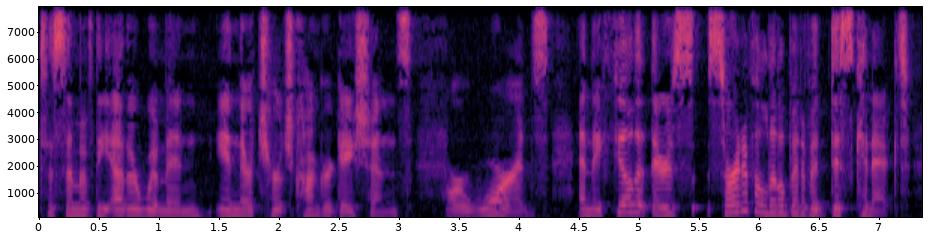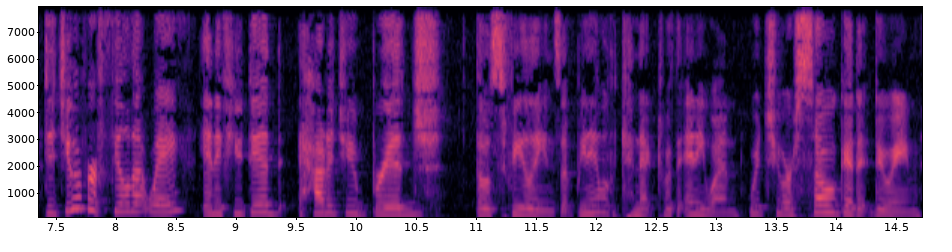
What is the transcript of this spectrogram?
to some of the other women in their church congregations or wards, and they feel that there's sort of a little bit of a disconnect. Did you ever feel that way? And if you did, how did you bridge those feelings of being able to connect with anyone, which you are so good at doing?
